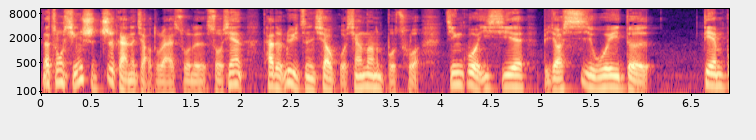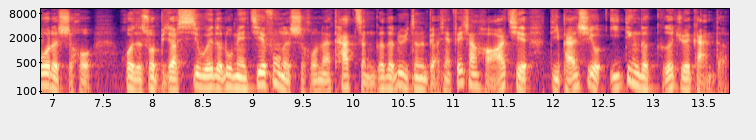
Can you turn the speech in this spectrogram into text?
那从行驶质感的角度来说呢，首先它的滤震效果相当的不错，经过一些比较细微的颠簸的时候，或者说比较细微的路面接缝的时候呢，它整个的滤震的表现非常好，而且底盘是有一定的隔绝感的。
